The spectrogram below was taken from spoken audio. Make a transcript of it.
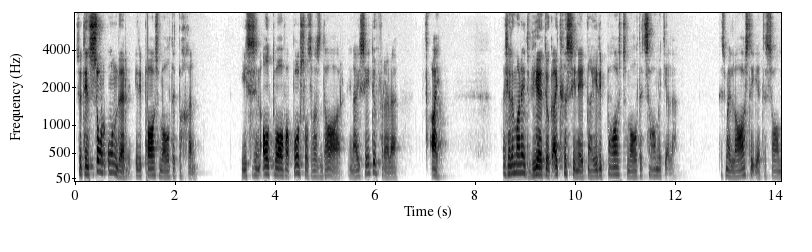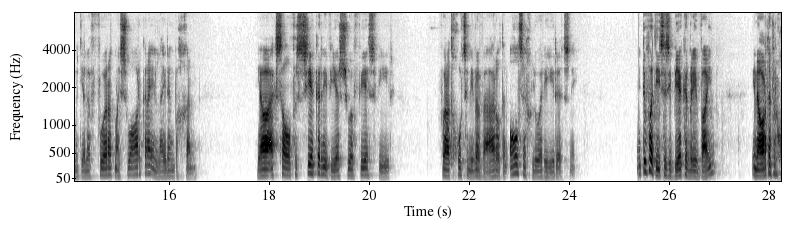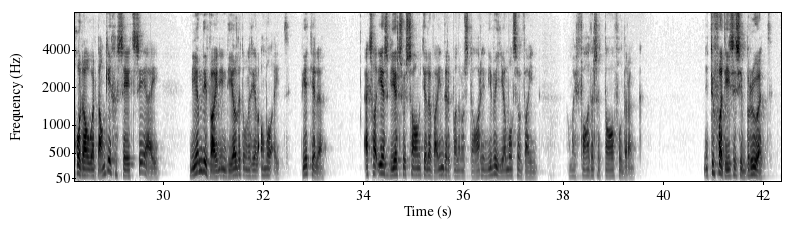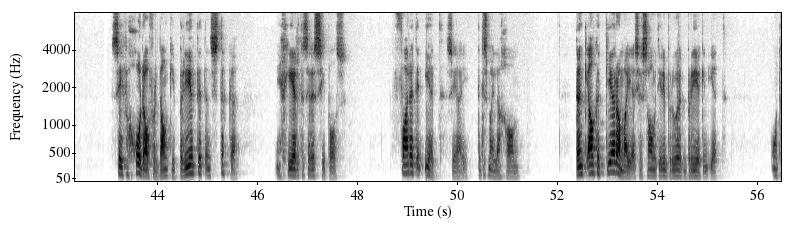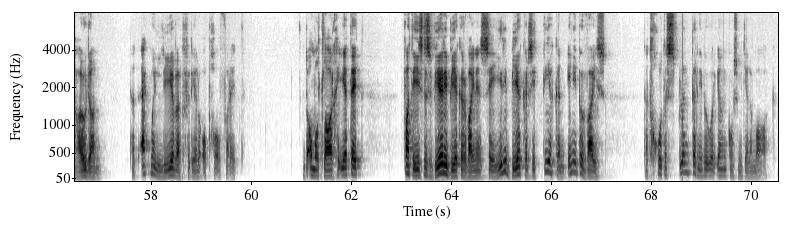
So teen sononder het die Paasmaaltyd begin. Jesus en al 12 apostels was daar en hy sê toe vir hulle: "Ai, as julle maar net weet hoe ek uitgesien het na hierdie Paasmaaltyd saam met julle. Dis my laaste ete saam met julle voordat my swaar kry en lyding begin." Ja, ek sal verseker nie weer so fees vier voordat God se nuwe wêreld en al sy glorie hier is nie. En toe vat Jesus die beker met die wyn en nadat hy vir God daaroor dankie gesê het, sê hy: "Neem die wyn en deel dit onder julle almal uit. Weet julle, ek sal eers weer so saam met julle wyn drink wanneer ons daardie nuwe hemelse wyn aan my Vader se tafel drink." En toe vat Jesus die brood, sê vir God daarvoor dankie, breek dit in stukke en gee dit vir sy disippels. "Vat dit en eet," sê hy. "Dit is my liggaam." Dink elke keer aan my as jy saam met hierdie brood breek en eet. Onthou dan dat ek my lewe vir julle opgeoffer het. Toe almal klaar geëet het, vat Jesus weer die beker wyn en sê: "Hierdie beker is die teken en die bewys dat God 'n splinter nuwe ooreenkoms met julle maak.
